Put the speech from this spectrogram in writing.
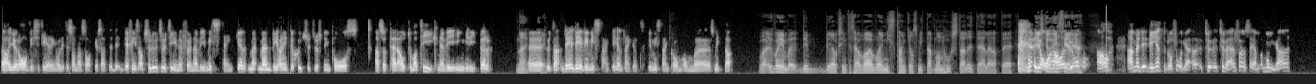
ja, gör avvisitering och lite sådana saker. Så det, det, finns absolut rutiner för när vi misstänker, men, men, vi har inte skyddsutrustning på oss alltså per automatik när vi ingriper. Nej, eh, utan det, det är vi misstanke helt enkelt. Vi misstänker om, om uh, smitta. Vad, vad är, det blir också intresserad av. Vad, vad är misstanken om smitta? Att någon hostar lite eller att det... ja, ja, ja, ja, ja, men det, det, är en jättebra fråga. Ty, tyvärr får jag säga, många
